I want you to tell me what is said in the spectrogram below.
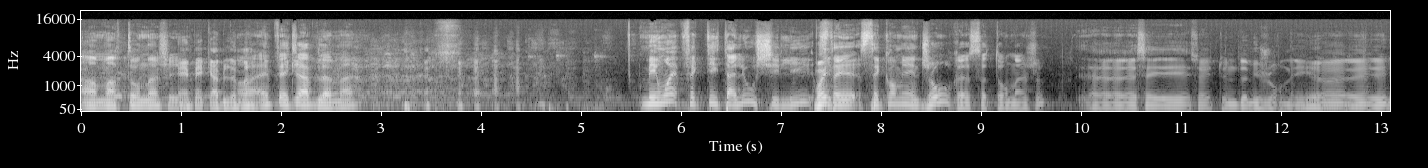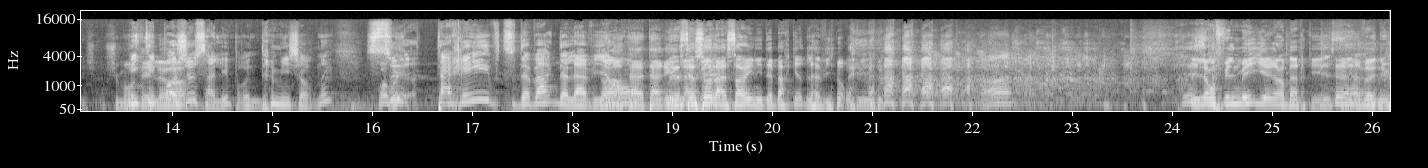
en me retournant chez lui. Impeccablement. Ouais, impeccablement. Mais ouais, fait que t'es allé au Chili. Oui. C'était c'était combien de jours, euh, ce tournage-là? Euh, c'est, ça a été une demi-journée. Euh, je- suis Mais monté t'es là. pas juste allé pour une demi-journée. Ouais, oui. t'arrives, tu débarques de l'avion. Non, non, t'a- t'arrives Mais la C'était ça veille. la scène, ils débarquaient de l'avion. Ah. Ils l'ont filmé, il est rembarqué, c'est revenu.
